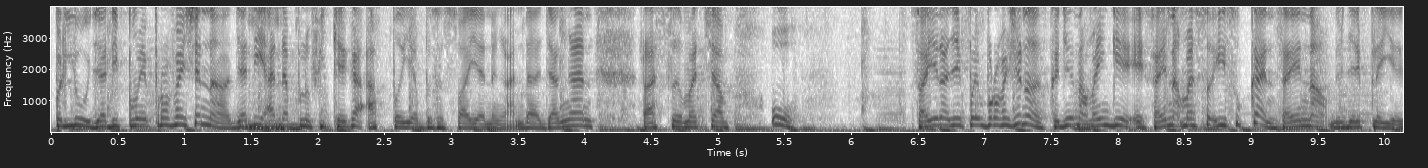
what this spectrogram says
perlu jadi pemain profesional. Jadi anda perlu fikirkan Apa yang bersesuaian dengan anda. Jangan rasa macam Oh saya nak jadi pemain profesional kerja nak main game. Eh saya nak masuk isukan saya nak menjadi player.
